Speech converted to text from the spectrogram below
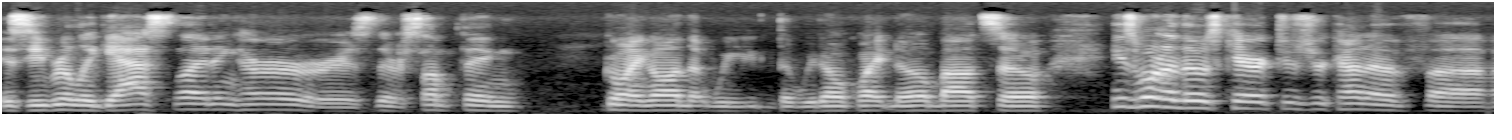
is he really gaslighting her, or is there something going on that we that we don't quite know about. So he's one of those characters you're kind of uh,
